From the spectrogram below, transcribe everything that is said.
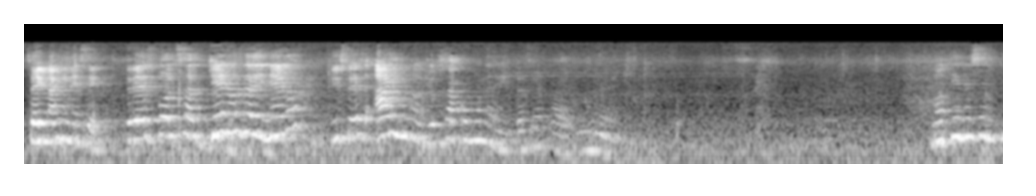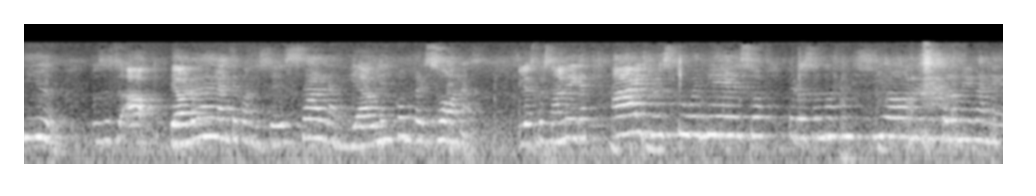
O sea, imagínense, tres bolsas llenas de dinero y ustedes, ay no, yo saco moneditas de acá del monedero. No tiene sentido. Entonces, ah, de ahora en adelante, cuando ustedes salgan y hablen con personas y las personas le digan, ay, yo estuve en eso, pero eso no funciona, yo solo me gané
